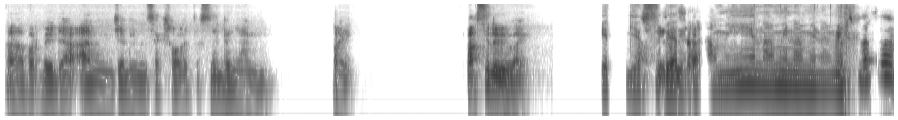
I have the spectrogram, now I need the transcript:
eee, perbedaan gender dan seksualitas ini dengan baik. Pasti lebih baik. It gets Pasti lebih better, happy. amin amin amin amin. Better,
